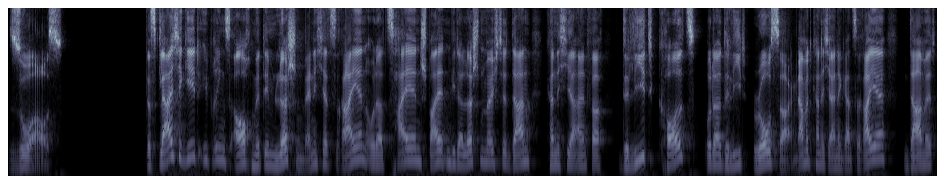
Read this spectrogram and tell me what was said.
so aus. Das gleiche geht übrigens auch mit dem Löschen. Wenn ich jetzt Reihen oder Zeilen, Spalten wieder löschen möchte, dann kann ich hier einfach Delete Calls oder Delete Rows sagen. Damit kann ich eine ganze Reihe, damit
